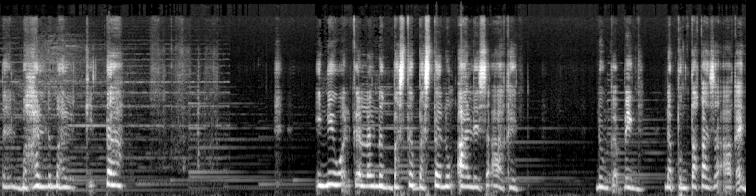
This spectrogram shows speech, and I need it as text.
Dahil mahal na mahal kita. Iniwan ka lang ng basta-basta nung alis sa akin. Nung gabing napunta ka sa akin.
